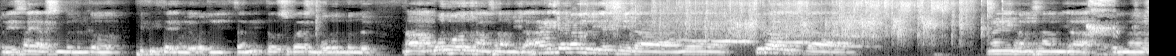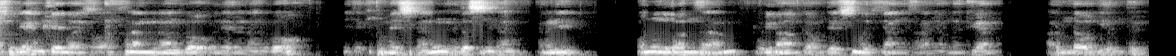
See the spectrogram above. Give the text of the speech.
우리 사회하신 분들도 PPT 우리 오준희 집사님 또 수고하신 모든 분들 다 모두 모두 감사합니다. 하나님께 영광 드리겠습니다. 네, 기도하십시다. 하나님 감사합니다. 우리 마을 속에 함께 모여서 사랑을 나누고 은혜를 나누고 이제 기쁨의 시간을 가졌습니다. 하나님 어느 누구 한 사람 우리 마음 가운데 숨어지지 않는 사람이 없는 귀한 아름다운 이름들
